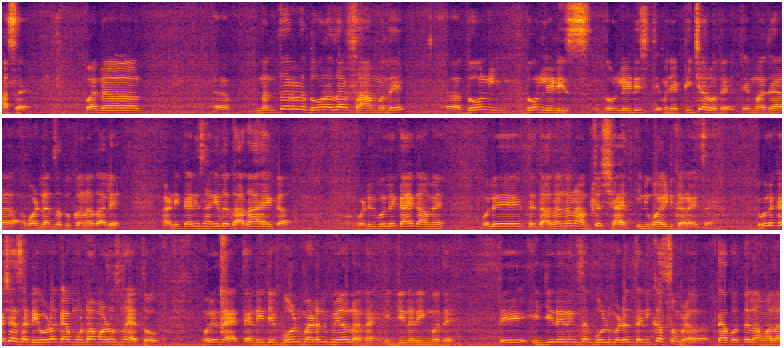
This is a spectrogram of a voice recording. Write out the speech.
असं आहे. पण नंतर दोन हजार सहामध्ये दोन दोन लेडीज दोन लेडीज म्हणजे टीचर होते ते माझ्या वडिलांच्या दुकानात आले. आणि त्यांनी सांगितलं दादा आहे का? वडील बोले काय काम आहे? बोले ते दादांना ना आमच्या शाळेत इन्व्हाइट करायचं आहे. ते बोले कशासाठी? एवढा काय मोठा माणूस नाही तो. बोले नाही त्यांनी जे गोल्ड मेडल मिळालं ना इंजिनिअरिंगमध्ये ते इंजिनिअरिंगचं गोल्ड मेडल त्यांनी कसं मिळालं त्याबद्दल आम्हाला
